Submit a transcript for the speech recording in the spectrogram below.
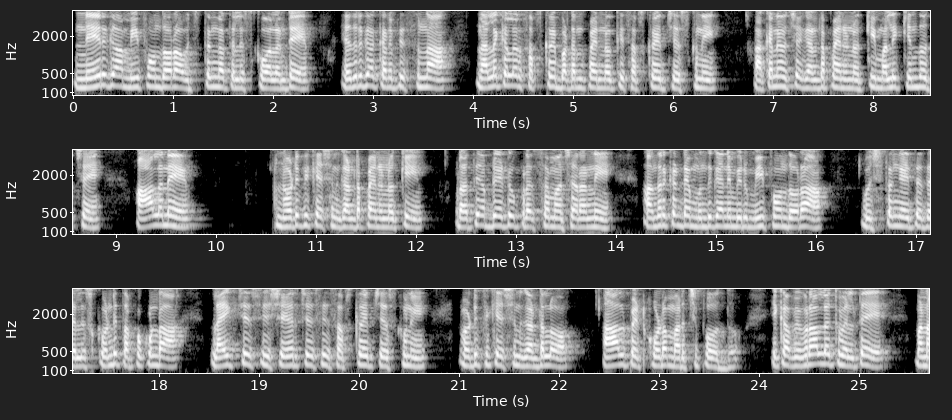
నేరుగా మీ ఫోన్ ద్వారా ఉచితంగా తెలుసుకోవాలంటే ఎదురుగా కనిపిస్తున్న నల్ల కలర్ సబ్స్క్రైబ్ బటన్ పైన నొక్కి సబ్స్క్రైబ్ చేసుకుని అక్కడనే వచ్చే గంట పైన నొక్కి మళ్ళీ కింద వచ్చే ఆల్ అనే నోటిఫికేషన్ గంట పైన నొక్కి ప్రతి అప్డేటు ప్రతి సమాచారాన్ని అందరికంటే ముందుగానే మీరు మీ ఫోన్ ద్వారా ఉచితంగా అయితే తెలుసుకోండి. తప్పకుండా లైక్ చేసి షేర్ చేసి సబ్స్క్రైబ్ చేసుకుని నోటిఫికేషన్ గంటలో ఆల్ పెట్టుకోవడం మర్చిపోవద్దు. ఇక వివరాల్లోకి వెళ్తే మన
